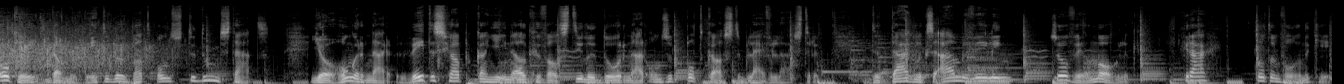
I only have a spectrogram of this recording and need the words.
Oké, dan weten we wat ons te doen staat. Je honger naar wetenschap kan je in elk geval stillen door naar onze podcast te blijven luisteren. De dagelijkse aanbeveling, zoveel mogelijk. Graag tot een volgende keer.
